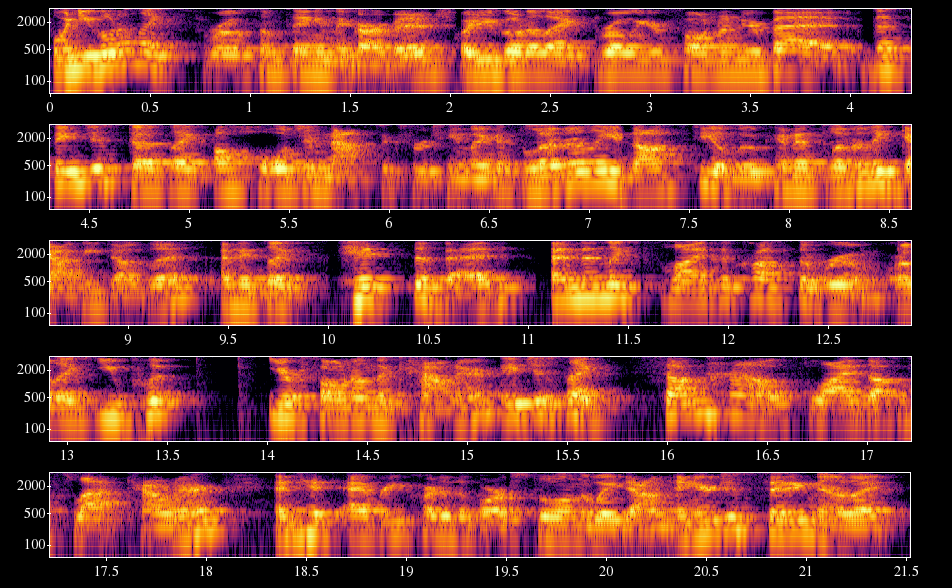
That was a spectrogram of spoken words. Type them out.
When you go to like throw something in the garbage or you go to like throw your phone on your bed, the thing just does like a whole gymnastics routine. Like it's literally Nastia Liukin, it's literally Gabby Douglas and it's like hits the bed and then like flies across the room or like you put your phone on the counter, it just like somehow slides off a flat counter and hits every part of the bar stool on the way down and you're just sitting there like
